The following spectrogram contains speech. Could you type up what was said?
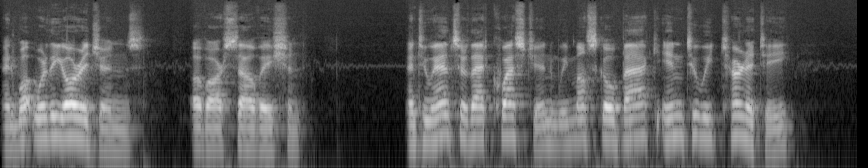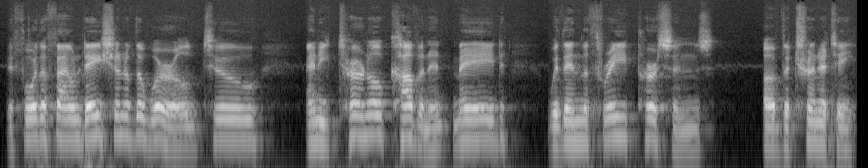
And what were the origins of our salvation? And to answer that question, we must go back into eternity before the foundation of the world to an eternal covenant made within the three persons of the Trinity.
